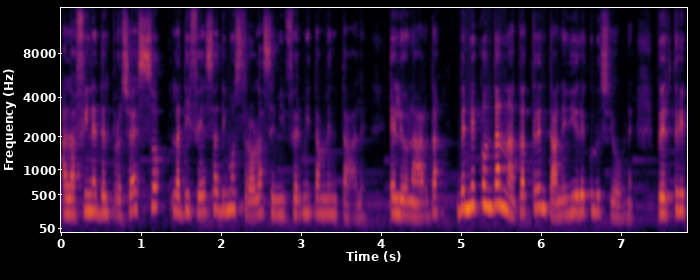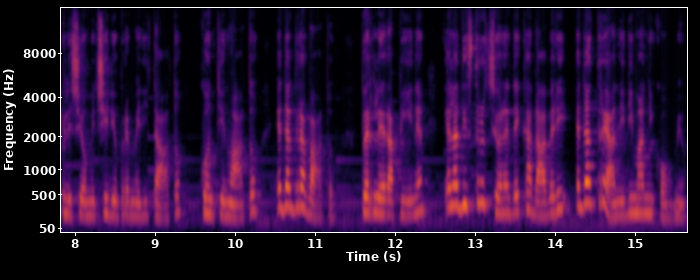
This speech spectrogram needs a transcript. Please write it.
Alla fine del processo la difesa dimostrò la seminfermità mentale e Leonarda venne condannata a 30 anni di reclusione per triplice omicidio premeditato, continuato ed aggravato, per le rapine e la distruzione dei cadaveri e a tre anni di manicomio.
